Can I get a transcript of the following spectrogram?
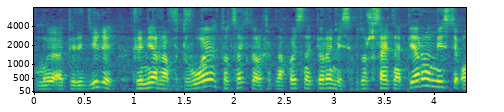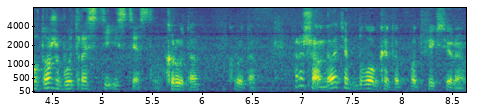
мы опередили примерно вдвое тот сайт, который находится на первом месте. Потому что сайт на первом месте, он тоже будет расти, естественно. Круто, круто. Хорошо, давайте блок этот подфиксируем.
